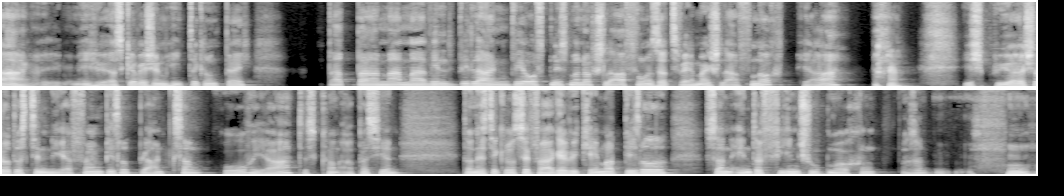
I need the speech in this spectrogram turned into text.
hör's, glaube ich, schon im Hintergrundbereich. Papa, Mama, wie, wie lang, wie oft müssen wir noch schlafen? Also zweimal schlafen noch? Ja. Ich spüre schon, dass die Nerven ein bisschen blank sind. Oh ja, das kann auch passieren. Dann ist die große Frage, wie können wir ein bisschen so einen Endorphinschub machen? Also, hm,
